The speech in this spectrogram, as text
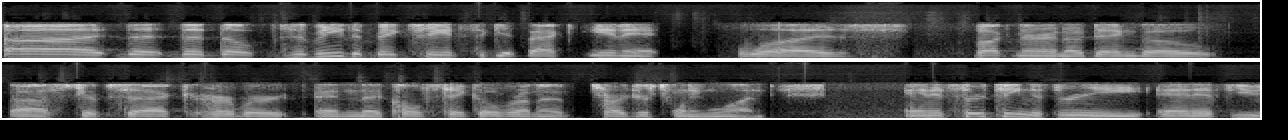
Uh, the, the the to me the big chance to get back in it was Buckner and Odeyingbo uh, strip sack Herbert, and the Colts take over on the Chargers 21. And it's 13 to three. And if you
